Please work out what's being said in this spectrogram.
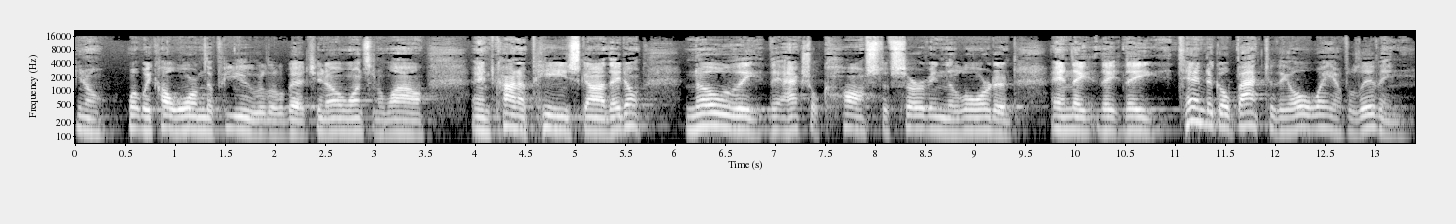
you know, what we call warm the pew a little bit, you know, once in a while and kind of appease God. They don't know the, the actual cost of serving the Lord and, and they, they, they tend to go back to the old way of living.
